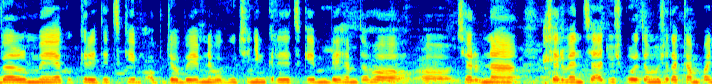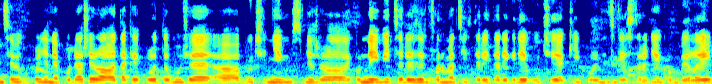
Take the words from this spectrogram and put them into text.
velmi jako kritickým obdobím nebo vůči ním kritickým během toho června, července, ať už kvůli tomu, že ta kampaň se mi úplně nepodařila, ale také kvůli tomu, že vůči ním směřilo jako nejvíce dezinformací, které tady kdy vůči jaký politické straně jako byly.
